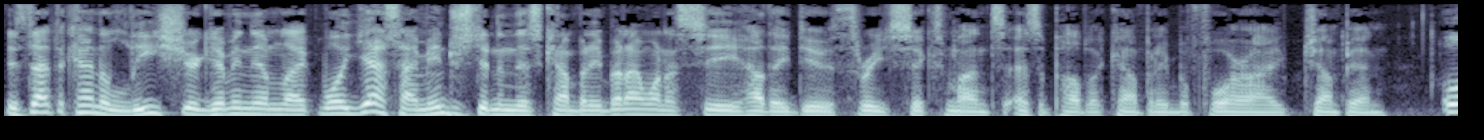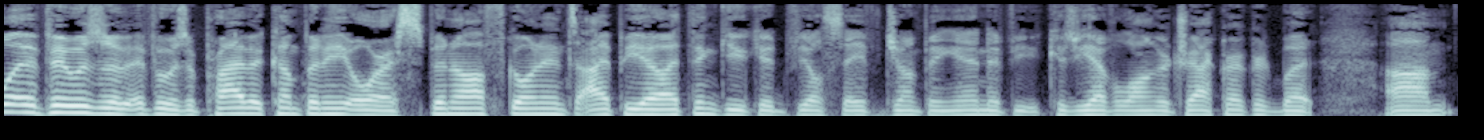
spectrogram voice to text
is that the kind of leash you're giving them? Like, well, yes, I'm interested in this company, but I want to see how they do three, six months as a public company before I jump in. Well, if it was a if it was a private company or a spinoff going into IPO, I think you could feel safe jumping in if you because you have a longer track record. But um,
